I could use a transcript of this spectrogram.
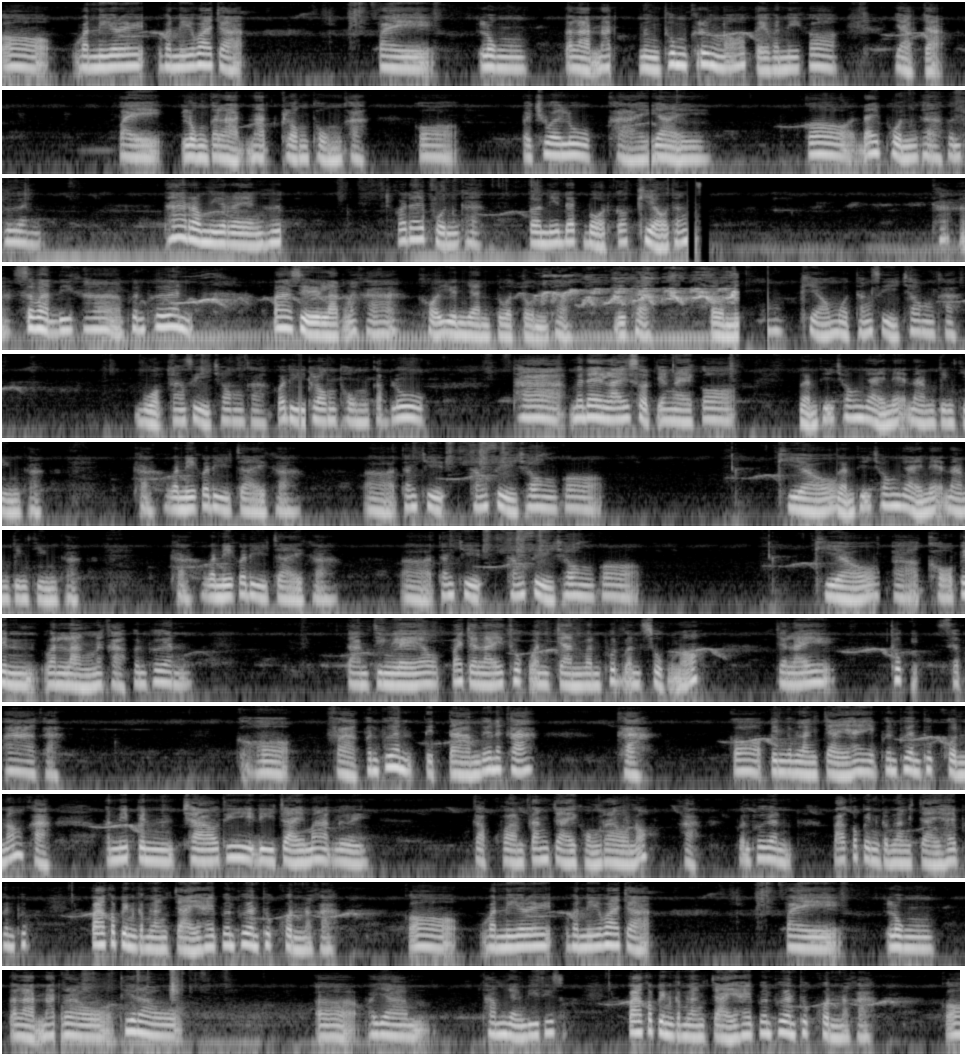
ก็วันนี้วันนี้ว่าจะไปลงตลาดนัดหนึ่งทุ่มครึ่งเนาะแต่วันนี้ก็อยากจะไปลงตลาดนัดคลองถมค่ะ ก็ไปช่วยลูกขายใหญ่ ก็ได้ผลค่ะเพื่อนๆ ถ้าเรามีแรงฮึด ก็ได้ผลค่ะ ตอนนี้แดดบอร์ดก็เขียวทั้งค่ะ สวัสดีค่ะ เพื่อนๆ ป้าสิริลักษณ์นะคะ ขอยืนยันตัวตนค่ะ นี่ค่ะ ตอนนี้เขียวหมดทั้งสี่ช่องค่ะ บวกทั้งสี่ช่องค่ะ ก็ดีคลองถมกับลูก ถ้าไม่ได้ไลฟ์สดยังไงก็เหมือนที่ช่องใหญ่แนะนำจริง ๆค่ะ ค่ะ วันนี้ก็ดีใจค่ะทั้งทั้งสี่ช่องก็ เขียวเหมือนที่ช่องใหญ่แนะนำจริง ๆ ค่ะ ค่ะ วันนี้ก็ดีใจค่ะทั้งที่ทั้งสี่ช่องก็ เขียวอขอเป็นวันหลังนะคะ เพื่อนๆ ตามจริงแล้วป้าจะไลฟ์ทุกวันจันทร์วันพุธวันศุกร์เนาะจะไลฟ์ทุกเสื้อผ้าค่ะ ก็ฝากเพื่อนๆติดตามด้วยนะคะค่ะ ก็เป็นกำลังใจให้เพื่อนๆทุกคนเนาะค่ะ วันนี้เป็นเช้าที่ดีใจมากเลย กับความตั้งใจของเราเนาะค่ะ เพื่อนๆป้าก็เป็นกำลังใจให้เพื่อนเพื่อนป้าก็เป็นกำลังใจให้เพื่อนเพื่อนๆทุกคนนะคะ ก็วันนี้วันนี้ว่าจะไปลงตลาดนัดเราที่เราพยายามทำอย่างดีที่สุด ป้าก็เป็นกำลังใจให้เพื่อนๆทุกคนนะคะ ก็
